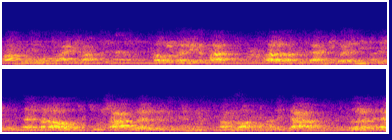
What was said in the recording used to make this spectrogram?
ความหลงงมงายที่มากขึ้นพระบรมสารีริกธาตุถ้าเราถือแบบนี้ก็จะม่มีประโยชน์แต่ถ้าเราบูชาเพื่อระ ลึกถึงคำสอนของพระพุทธเจ้าเพื่อเราจะได้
